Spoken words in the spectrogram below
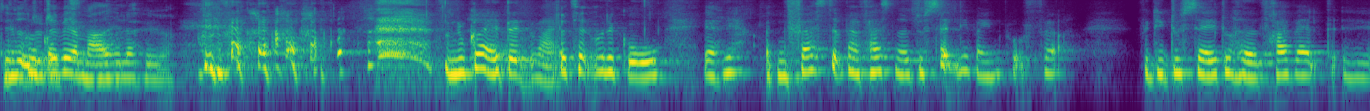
Det ved kunne du, det vil jeg meget hellere høre. Så nu går jeg den vej. Fortæl mig det gode. Ja. ja, og den første var faktisk noget, du selv lige var inde på før. Fordi du sagde, at du havde fravalgt øh,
